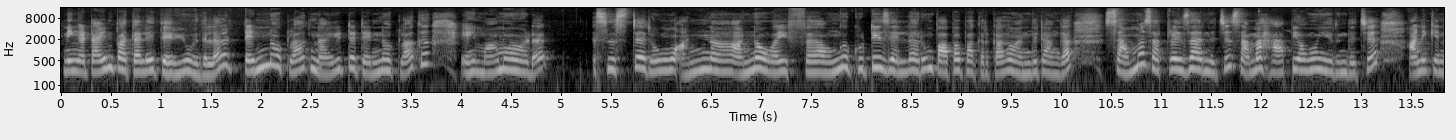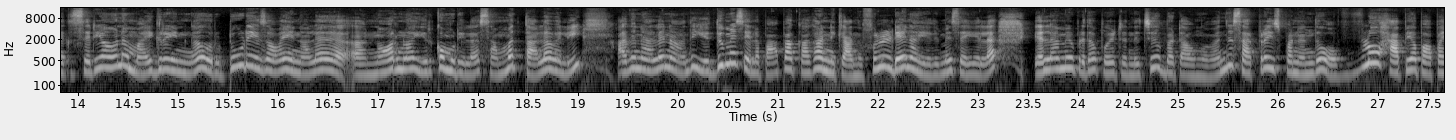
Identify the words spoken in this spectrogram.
நீங்கள் டைம் பார்த்தாலே தெரியும் இதில். Ten o'clock night ten o'clock என் மாமாவோட சிஸ்டரும் அண்ணா அண்ணா ஒய்ஃபு அவங்க குட்டீஸ் எல்லோரும் பாப்பா பார்க்கறக்காக வந்துட்டாங்க. செம்ம சர்ப்ரைஸாக இருந்துச்சு செம்ம ஹாப்பியாகவும் இருந்துச்சு. அன்றைக்கி எனக்கு சரியான மைக்ரைனுங்க ஒரு டூ டேஸாகவே என்னால் நார்மலாக இருக்க முடியல. செம்ம தலைவலி. அதனால நான் வந்து எதுவுமே செய்யலை. பாப்பாக்காக அன்றைக்கி அந்த ஃபுல் டே நான் எதுவுமே செய்யலை. எல்லாமே இப்படி தான் போயிட்டு இருந்துச்சு. பட் அவங்க வந்து சர்ப்ரைஸ் பண்ணது. அவ்வளோ ஹாப்பியாக பாப்பா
